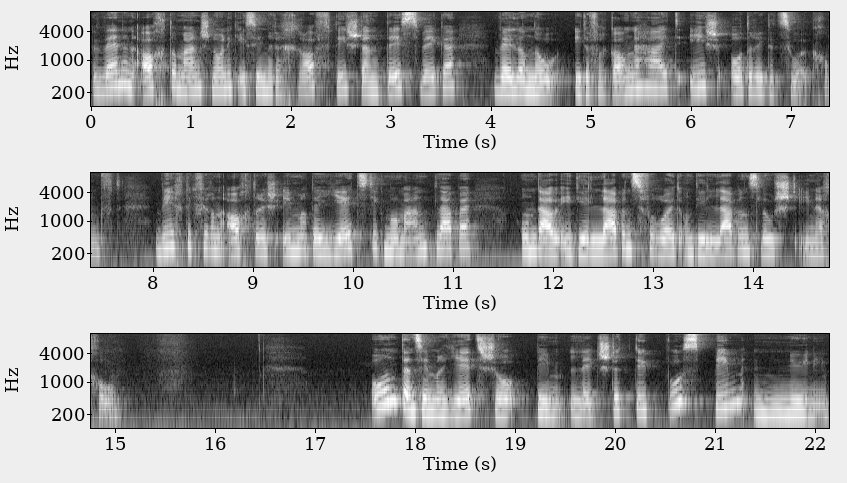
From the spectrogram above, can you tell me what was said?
Wenn ein Achtermensch noch nicht in seiner Kraft ist, dann deswegen, weil er noch in der Vergangenheit ist oder in der Zukunft. Wichtig für einen Achter ist immer der jetzige Moment leben und auch in die Lebensfreude und die Lebenslust hineinkommen. Und dann sind wir jetzt schon beim letzten Typus, beim 9.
